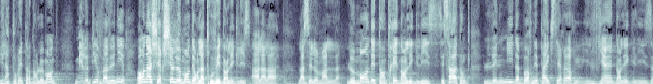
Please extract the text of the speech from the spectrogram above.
là pour être dans le monde. Mais le pire va venir. On a cherché le monde et on l'a trouvé dans l'Église. Ah là là, là c'est le mal. Le monde est entré dans l'Église. C'est ça. Donc l'ennemi d'abord n'est pas extérieur, il vient dans l'Église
